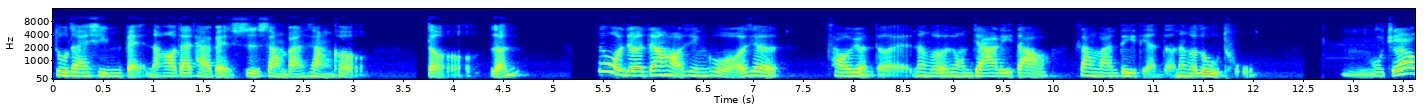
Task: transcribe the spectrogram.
住在新北，然后在台北市上班上课的人，所以我觉得这样好辛苦，而且超远的诶，那个从家里到上班地点的那个路途。嗯，我觉得要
